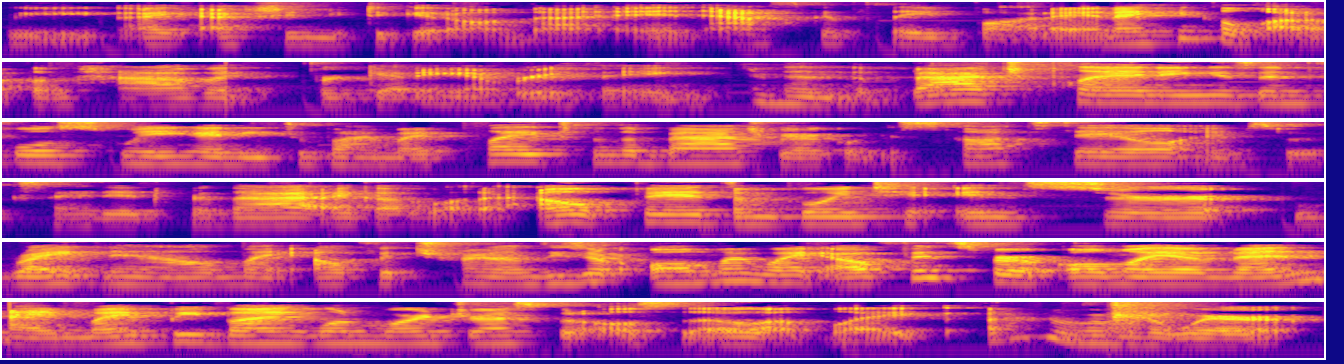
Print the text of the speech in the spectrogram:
we I actually need to get on that and ask if they bought it. And I think a lot of them have, like forgetting everything. And then the batch planning is in full swing. I need to buy my flights for the batch. We are going to Scottsdale. I'm so excited for that. I got a lot of outfits. I'm going to insert right now my outfit try-ons. These are all my white outfits for all my events. I might be buying one more dress, but also I'm like, I don't know if I'm gonna wear where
